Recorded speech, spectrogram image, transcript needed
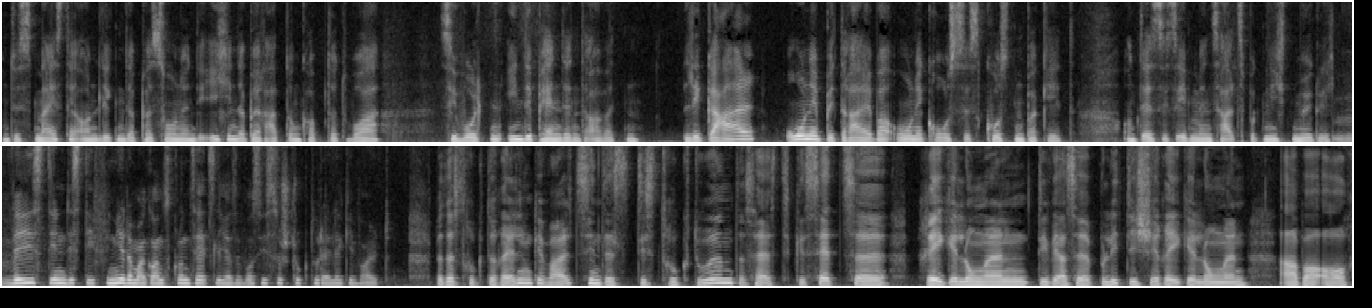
Und das meiste Anliegen der Personen, die ich in der Beratung gehabt habe, war, sie wollten independent arbeiten. Legal, ohne Betreiber, ohne großes Kostenpaket. Und das ist eben in Salzburg nicht möglich. Wie ist denn das definiert einmal ganz grundsätzlich? Also was ist so strukturelle Gewalt? Bei der strukturellen Gewalt sind es die Strukturen, das heißt Gesetze, Regelungen, diverse politische Regelungen, aber auch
